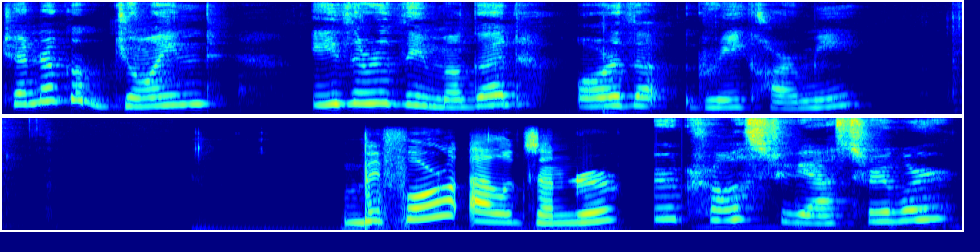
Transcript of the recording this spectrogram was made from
Chandragupta joined either the Magad or the Greek army before Alexander crossed Vyas River,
